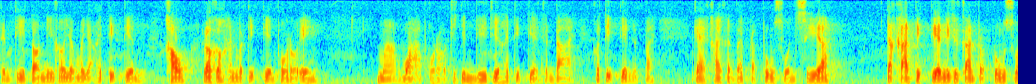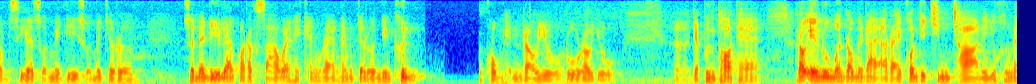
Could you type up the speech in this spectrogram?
เต็มที่ตอนนี้เขายังไม่อยากให้ติเตียนเขาเราก็หันมาติเตียนพวกเราเอง มาว่าพวกเราที่ยินดีที่ให้ติเตียนกันได้ ก็ติเตียนกันไป แก้ไขกันไปปรับปรุงส่วนเสีย แต่การติดเตียนนี่คือการปรับปรุงส่วนเสีย ส่วนไม่ดีส่วนไม่เจริญ ส่วนไหนดีแล้วก็รักษาไว้ให้แข็งแรงให้มันเจริญยิ่งขึ้นสังคมเห็นเราอยู่รู้เราอยู่อ่าอย่าพึงท้อแท้ เราเองดูเหมือนเราไม่ได้อะไร คนที่ชินชาเนี่ยอยู่ข้างใน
